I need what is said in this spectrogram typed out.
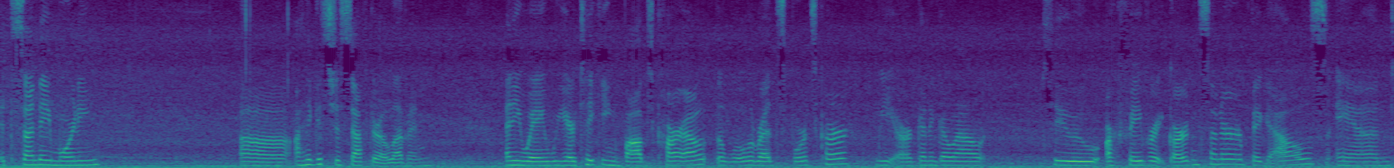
It's Sunday morning. Uh, I think it's just after 11. Anyway, we are taking Bob's car out, the little red sports car. We are gonna go out to our favorite garden center, Big Al's, and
